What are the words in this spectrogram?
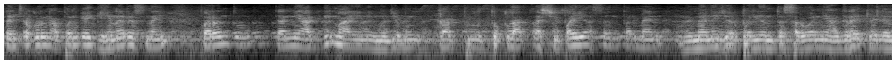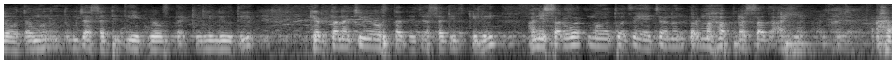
त्यांच्याकडून आपण काही घेणारच नाही. परंतु त्यांनी अगदी मायेने म्हणजे मग का- तो क्लासचा शिपाई असेल तर मॅन मॅनेजरपर्यंत सर्वांनी आग्रह केलेला होता. म्हणून तुमच्यासाठी ती एक व्यवस्था केलेली होती. कीर्तनाची व्यवस्था त्याच्यासाठीच केली. आणि सर्वात महत्वाचं याच्यानंतर महाप्रसाद आहे. हा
